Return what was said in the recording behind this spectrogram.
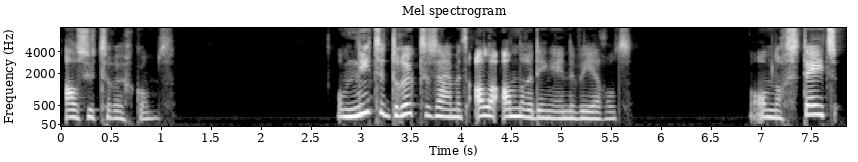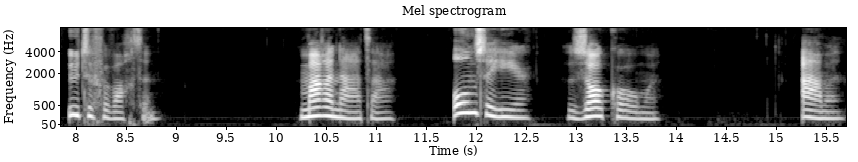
als u terugkomt. Om niet te druk te zijn met alle andere dingen in de wereld, maar om nog steeds u te verwachten. Maranatha, onze Heer, zal komen. Amen.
